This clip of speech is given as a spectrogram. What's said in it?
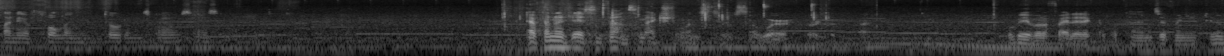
Plenty of fuling totems now, so it's- Yeah, Jason found some extra ones too, so we're, we're We'll be able to fight it a couple times if we need to.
